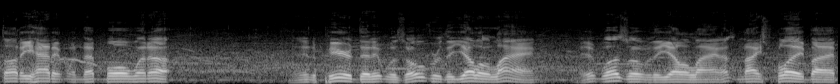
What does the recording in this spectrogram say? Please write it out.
thought he had it when that ball went up. And it appeared that it was over the yellow line. It was over the yellow line. That's a nice play by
